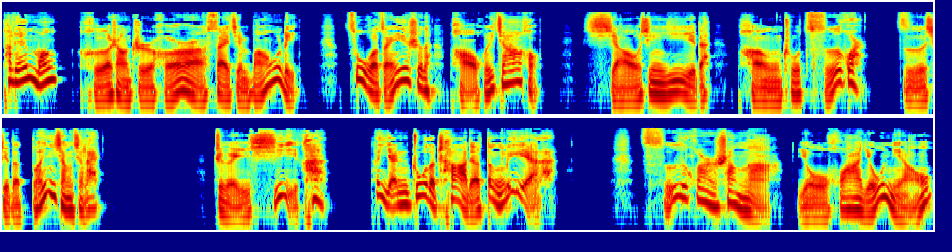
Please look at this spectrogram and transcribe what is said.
他连忙合上纸盒，塞进包里，做贼似的跑回家后，小心翼翼的捧出瓷罐，仔细的端详起来。这一细看，他眼珠子差点瞪裂了。瓷罐上啊有花有鸟，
